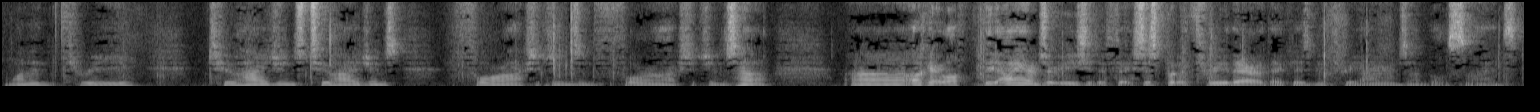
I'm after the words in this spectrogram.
one and three, two hydrogens, two hydrogens, four oxygens, and four oxygens. Huh. Uh, okay, well, the irons are easy to fix. Just put a 3 there. That gives me 3 irons on both sides.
